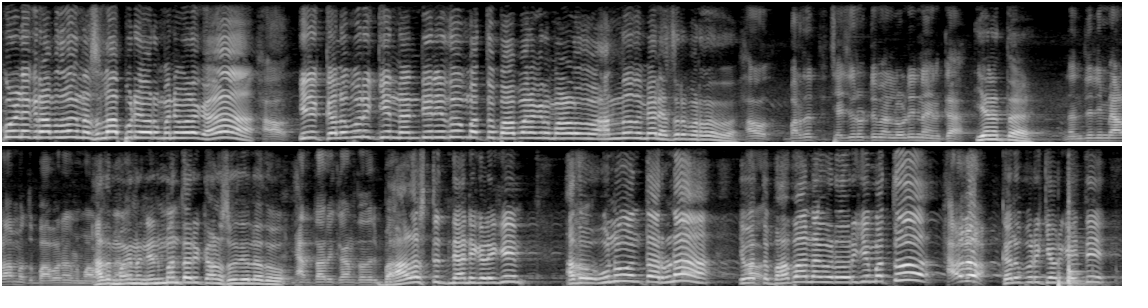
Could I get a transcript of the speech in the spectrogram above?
ಕುಳ್ಳಿ ಗ್ರಾಮದೊಳಗೆ ನಸಲಾಪುರಿ ಅವ್ರ ಮನೆಯೊಳಗ ಹೌದು. ಈ ಕಲಬುರಗಿ ನಂದಿನಿದು ಮತ್ತು ಬಾಬಾನಗರ ಮಾಡೋದು ಅನ್ನದ ಮೇಲೆ ಹೆಸರು ಬರ್ತದ. ಹೌದು. ಬರ್ದೈತಿ ಚಜಿ ರೊಟ್ಟಿ ಮೇಲೆ ನೋಡಿ ನಾ ಇನ್ಕ. ಏನತ್ತ? ನಂದಿನಿ ಮೇಳ ಮತ್ತು ಬಾಬಾನಗರ ಅದು ಅದ ಮಗನ ನಿನ್ಮಂತವ್ರಿಗೆ ಕಾಣಿಸೋದಿಲ್ಲ ಅದು. ಎಂತವ್ರಿಗೆ ಕಾಣ್ತದ್ರಿ ಬಹಳಷ್ಟು ಜ್ಞಾನಿಗಳಿಗೆ ಅದು ಉಣುವಂತ ಋಣ ಇವತ್ತು ಬಾಬಾನಗರದವರಿಗೆ ಮತ್ತು ಹೌದು. ಕಲಬುರಗಿ ಅವ್ರಿಗೆ ಐತಿ.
